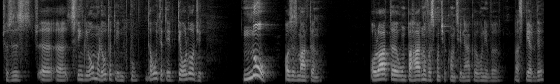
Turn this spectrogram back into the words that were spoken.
Și au zis uh, uh, Sfingli, omule, uite-te, cu, da, uite-te, teologic. Nu, au zis Martin. O luat uh, un pahar, nu vă spun ce conținea, că unii vă, vă pierde.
